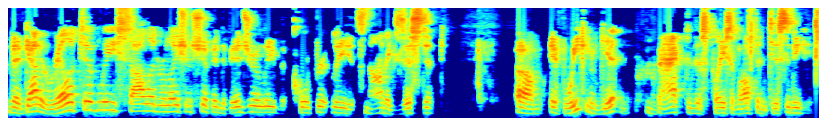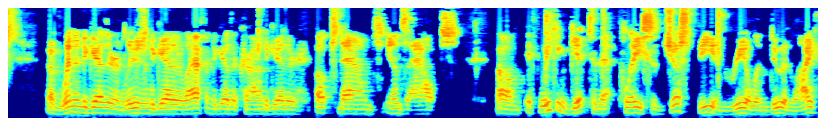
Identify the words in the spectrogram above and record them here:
they've got a relatively solid relationship individually, but corporately it's non existent. Um, if we can get back to this place of authenticity, of winning together and losing together, laughing together, crying together, ups, downs, ins, outs, um, if we can get to that place of just being real and doing life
